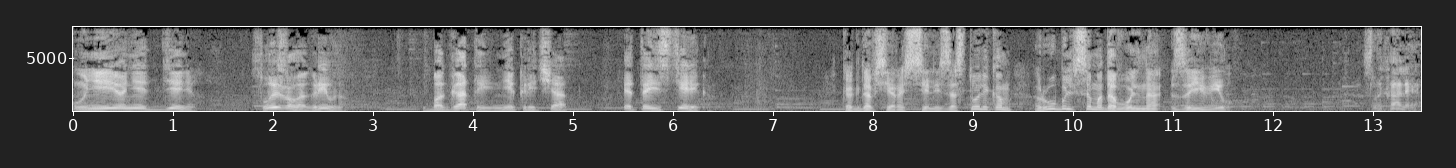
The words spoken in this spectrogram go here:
У нее нет денег. Слышала, Гривна? Богатые не кричат. Это истерика. Когда все расселись за столиком, Рубль самодовольно заявил. Слыхали?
